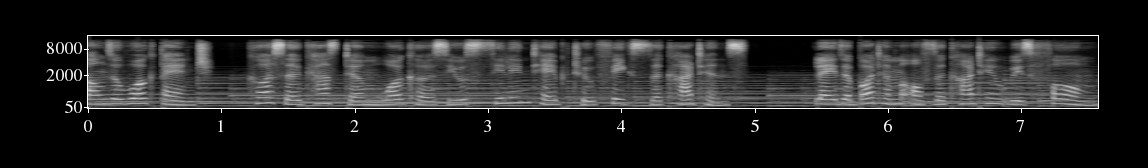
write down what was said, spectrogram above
On the workbench, Casa Custom workers use sealing tape to fix the cartons. Lay the bottom of the carton with foam.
